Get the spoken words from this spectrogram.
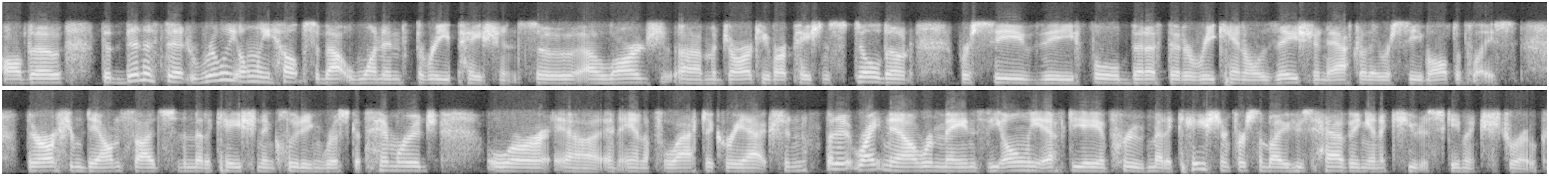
although the benefit really only helps about one in three patients. So a large uh, majority of our patients still don't receive the full benefit of recanalization after they receive alteplase. There are some downsides to the medication, including risk of hemorrhage or uh, an anaphylactic reaction, but it right now remains the only FDA approved medication for somebody who's having an acute ischemic stroke.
